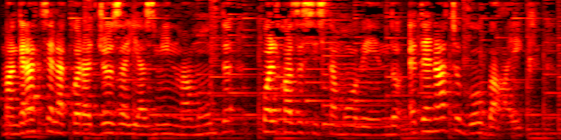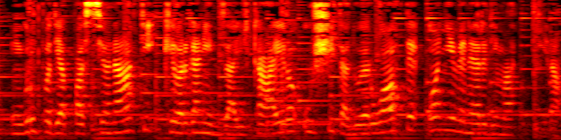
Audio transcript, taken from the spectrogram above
ma grazie alla coraggiosa Yasmin Mahmood qualcosa si sta muovendo ed è nato Go Bike, un gruppo di appassionati che organizza il Cairo uscita a due ruote ogni venerdì mattina.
